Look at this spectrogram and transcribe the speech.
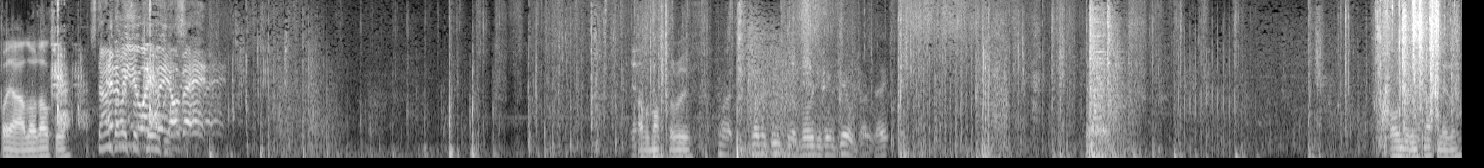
But yeah, I'll load out here. Enemy UAV overhead. Have them off the roof. Right, 20 people have already been killed, don't they? All the reason nothing in them.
